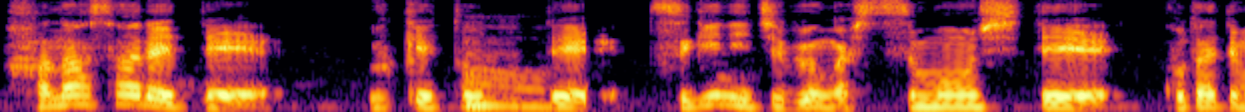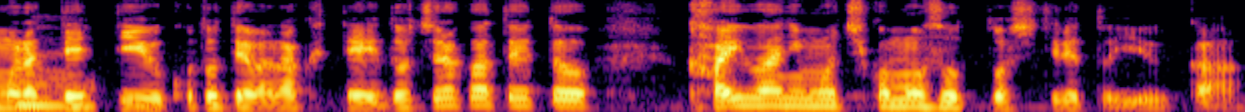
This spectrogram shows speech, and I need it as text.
話されて受け取って、次に自分が質問して答えてもらってっていうことではなくて、どちらかというと会話に持ち込もうとしてるというか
